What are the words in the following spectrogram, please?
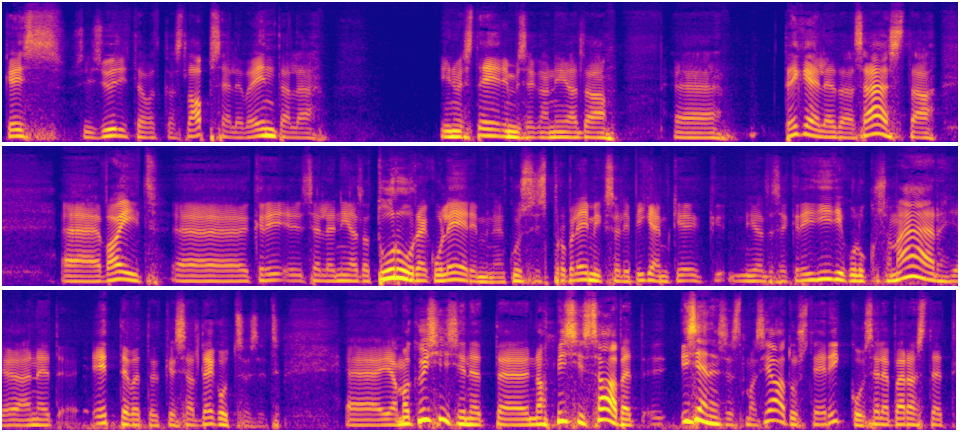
kes siis üritavad kas lapsele või endale investeerimisega nii-öelda äh, tegeleda, säästa äh, vaid äh, selle nii-öelda turu reguleerimine, kus siis probleemiks oli pigem nii-öelda see krediidikulukuse määr ja need ettevõtted, kes seal tegutsesid. ja ma küsisin, et noh, mis siis saab, et iseenesest ma seadust ei riku, sellepärast et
